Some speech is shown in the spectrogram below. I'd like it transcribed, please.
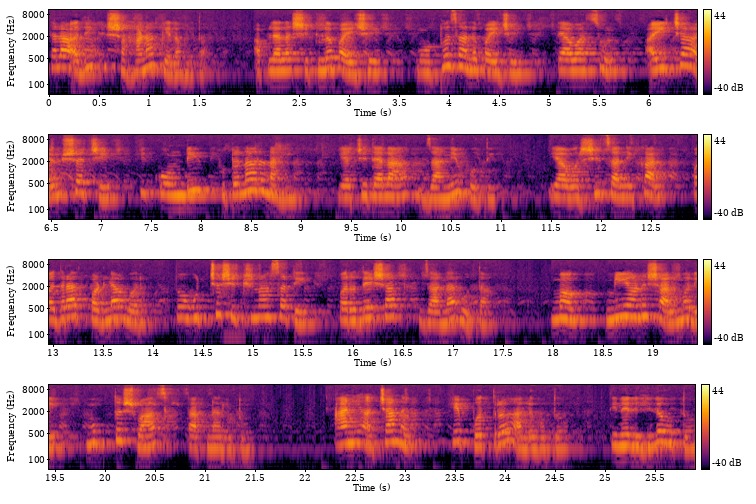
त्याला अधिक शहाणा केला होता. आपल्याला शिकलं पाहिजे मोठं झालं पाहिजे त्या वाचून आईच्या आयुष्याची ही कोंडी फुटणार नाही याची त्याला जाणीव होती. या वर्षीचा निकाल पदरात पडल्यावर तो उच्च शिक्षणासाठी परदेशात जाणार होता. मग मी आणि शालमली मुक्त श्वास टाकणार होतो. आणि अचानक हे पत्र आलं होतं. तिने लिहिलं होतं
